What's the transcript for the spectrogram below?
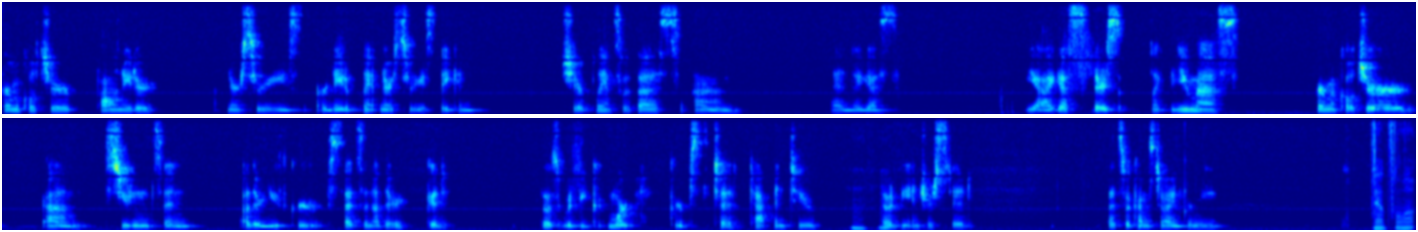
permaculture pollinator nurseries or native plant nurseries. They can share plants with us. Um, and I guess yeah, I guess there's like the UMass permaculture um, students and other youth groups. That's another good. Those would be more groups to tap into. Mm-hmm. That would be interested. That's what comes to mind for me. That's a lot.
